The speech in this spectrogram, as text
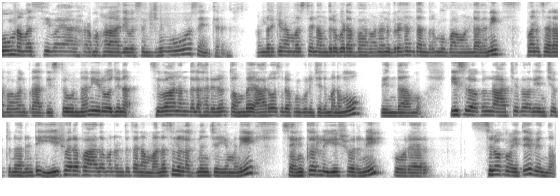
ఓం నమ శివాయ హర మహాదేవ శంభో శంకర. అందరికీ నమస్తే. అందరూ కూడా భగవాన్ అనుగ్రహం తంత్రము బాగుండాలని మనసారా భగవాన్ ప్రార్థిస్తూ ఉన్నాను. ఈ రోజున శివానందల హరిలో తొంభై ఆరో శ్లోకం గురించి మనము విందాము. ఈ శ్లోకంలో ఆచార్య వారు ఏం చెప్తున్నారంటే ఈశ్వర పాదమునందు తన మనసును లగ్నం చేయమని శంకర్లు ఈశ్వరుని కోరారు. శ్లోకం అయితే విందాం.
